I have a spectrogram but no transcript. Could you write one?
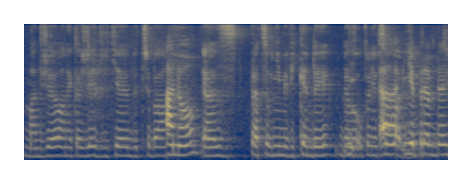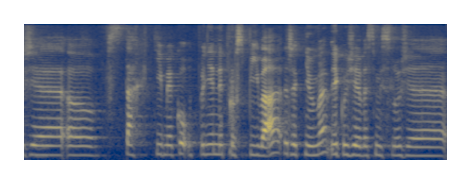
manžel a ne každé dítě by třeba ano. s pracovními víkendy bylo úplně v souladu. Je pravda, že vztah tím jako úplně neprospívá, řekněme, jakože ve smyslu, že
